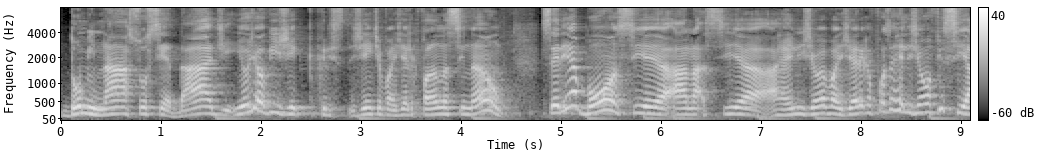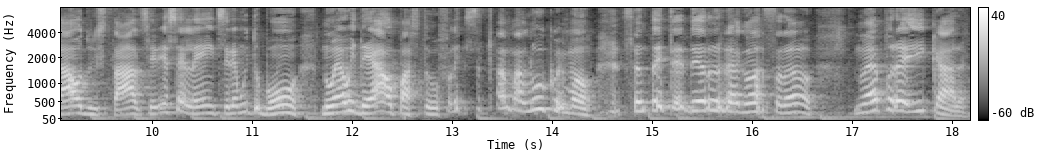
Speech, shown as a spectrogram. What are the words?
dominar a sociedade. E eu já ouvi gente evangélica falando assim, não, seria bom se a, se a, religião evangélica fosse a religião oficial do Estado, seria excelente, seria muito bom. Não é o ideal, pastor? Eu falei, você tá maluco, irmão? Você não tá entendendo o negócio, não. Não é por aí, cara.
